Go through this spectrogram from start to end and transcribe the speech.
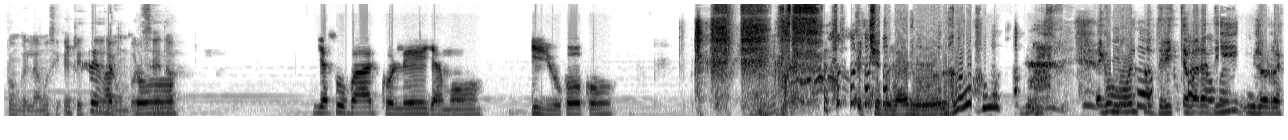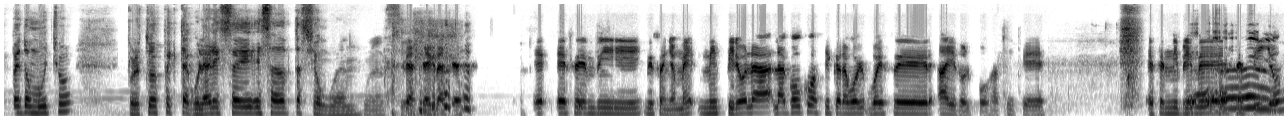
Pongo la música Y triste de Dragon Ball. Z. Y a su barco le llamó Iyukoko. Es un momento triste para ti y lo respeto mucho, pero estuvo espectacular esa, esa adaptación, weón. Gracias, gracias. E- ese es mi, mi sueño. Me, me inspiró la, la Coco, así que ahora voy, voy a ser idol, pues. Así que ese es mi primer sencillo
